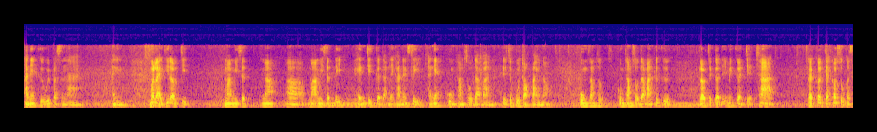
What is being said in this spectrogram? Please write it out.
อันนี้คือวิปัสสนาเมื่อไหร่ที่เราจิตมามีสมามามีสติเห็นจิตเกิดดับในขันธ์ทั้งสี่อันนี้ภูมิธรรมโสดาบันเดี๋ยวจะพูดต่อไปเนาะภูมิธรรมภูมิธรรมโสดาบันก็คือ เราจะเกิดอีกไม่เกินเจ็ดชาติ แล้วก็จะเข้าสู่กระแส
